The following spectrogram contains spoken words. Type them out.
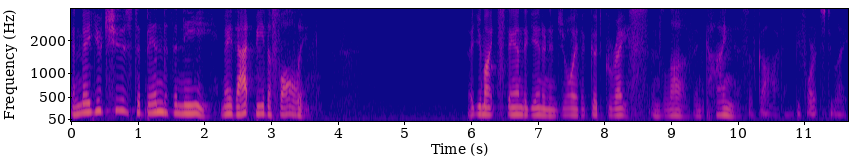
And may you choose to bend the knee. May that be the falling. That you might stand again and enjoy the good grace and love and kindness of God before it's too late.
